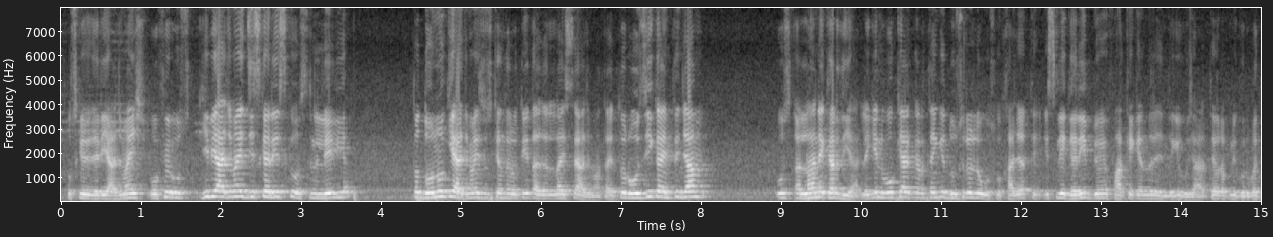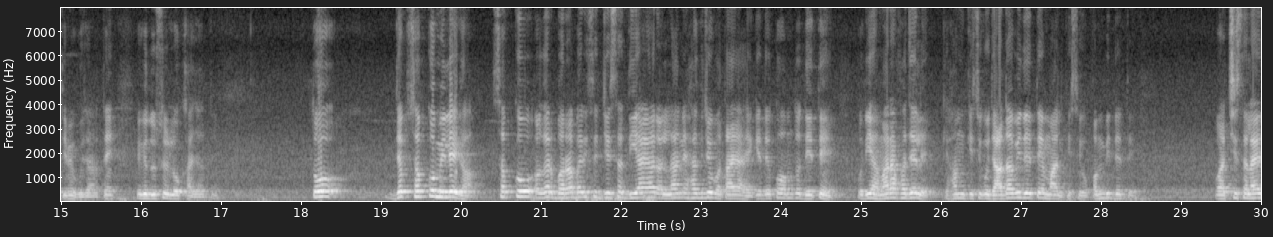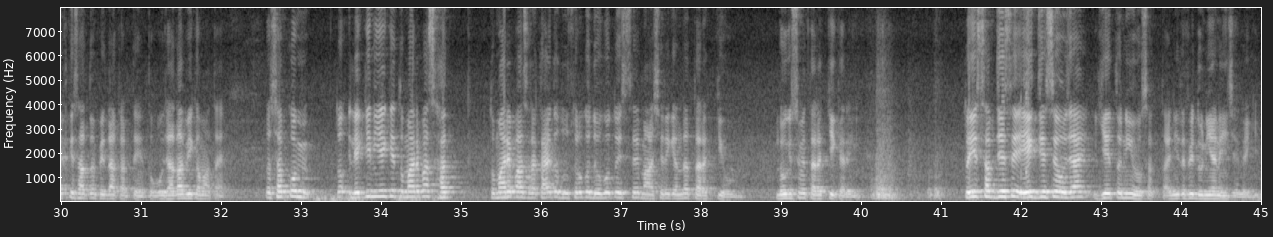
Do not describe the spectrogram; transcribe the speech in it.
उसके ज़रिए आजमाइश, वो फिर उसकी भी आजमाइश जिसका रिस्क उसने ले लिया। तो दोनों की आजमाइश उसके अंदर होती है तो अल्लाह इससे आजमाता है। तो रोज़ी का इंतज़ाम उस अल्लाह ने कर दिया, लेकिन वो क्या करते हैं कि दूसरे लोग उसको खा जाते हैं। इसलिए गरीब जो है फाके के अंदर ज़िंदगी गुजारते हैं और अपनी गुर्बती में गुजारते हैं, क्योंकि दूसरे लोग खा जाते हैं। तो जब सबको मिलेगा, सबको अगर बराबरी से जैसा दिया है और अल्लाह ने हक जो बताया है कि देखो हम तो देते हैं और ये हमारा फजल है कि हम किसी को ज़्यादा भी देते हैं, माल किसी को कम भी देते हैं और अच्छी सलाहियत के साथ में पैदा करते हैं तो वो ज़्यादा भी कमाता है। तो सबको तो लेकिन ये कि तुम्हारे पास हक तुम्हारे पास रखा है तो दूसरों को दोगे तो इससे माशरे के अंदर तरक्की होगी। लोग इसमें तरक्की करेंगे। तो ये सब जैसे एक जैसे हो जाए, ये तो नहीं हो सकता, नहीं तो फिर दुनिया नहीं चलेगी।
